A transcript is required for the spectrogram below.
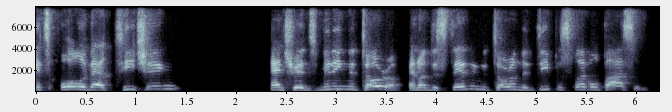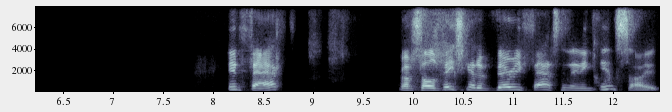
It's all about teaching and transmitting the Torah and understanding the Torah on the deepest level possible. In fact, Rav Soloveitchik had a very fascinating insight.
